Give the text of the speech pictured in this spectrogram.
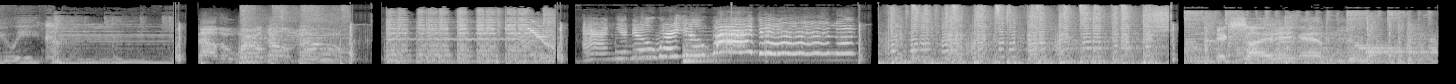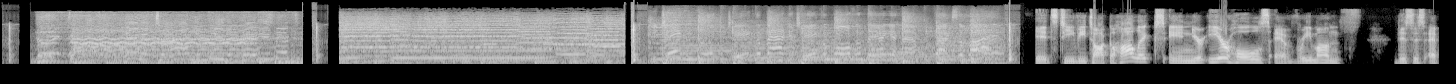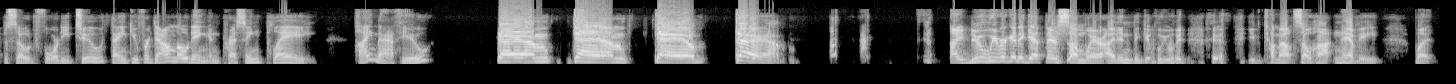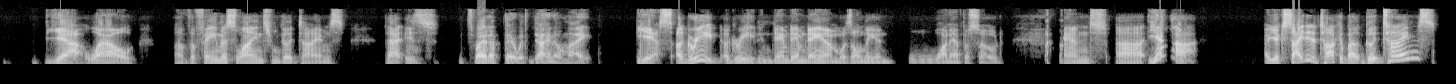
Here we come. Now the world don't move. And you knew where you were then. exciting It's TV Talkaholics in your ear holes every month. This is episode 42. Thank you for downloading and pressing play. Hi, Matthew. Damn, damn, damn, damn. I knew we were going to get there somewhere. I didn't think it, we would, you'd come out so hot and heavy. But yeah, wow. Of the famous lines from Good Times, that is, It's right up there with dynamite. yes, agreed, agreed. And Damn, Damn, Damn was only in one episode. And uh yeah. Are you excited to talk about Good Times?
